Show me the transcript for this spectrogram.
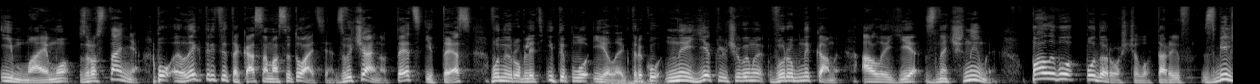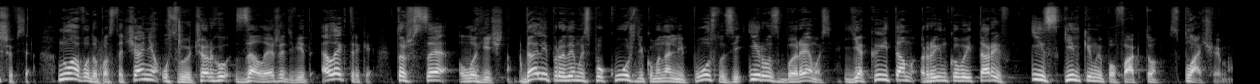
і маємо зростання. По електриці така сама ситуація. Звичайно, ТЕЦ і ТЕС вони роблять і тепло, і електрику, не є ключовими виробниками, але є значними. Паливо подорожчало, тариф збільшився. Ну а водопостачання у свою чергу залежить від електрики. Тож все логічно. Далі пройдемось по кожній комунальній послузі і розберемось, який там ринковий тариф і скільки ми по факту сплачуємо.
